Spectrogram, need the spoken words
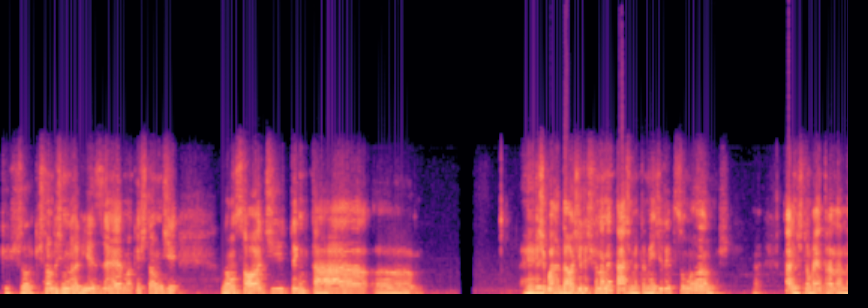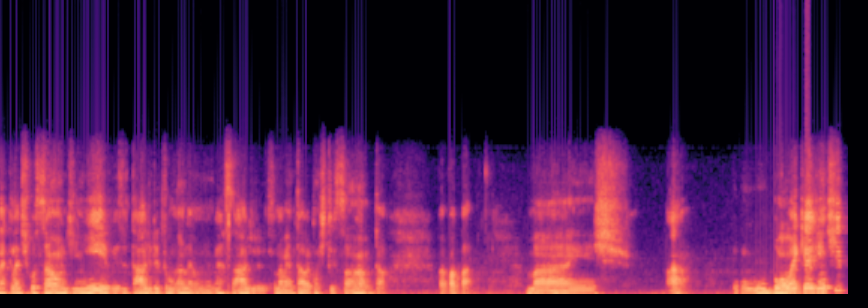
questão, a questão das minorias é uma questão de não só de tentar uh, resguardar os direitos fundamentais, mas também direitos humanos. Claro, a gente não vai entrar na, naquela discussão de níveis e tal, direito humano é universal, direito fundamental é Constituição e tal. Pá, pá, pá. Mas. Ah, o bom é que a gente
